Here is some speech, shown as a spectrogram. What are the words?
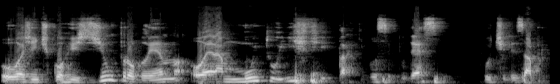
ou a gente corrigir um problema, ou era muito if para que você pudesse utilizar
